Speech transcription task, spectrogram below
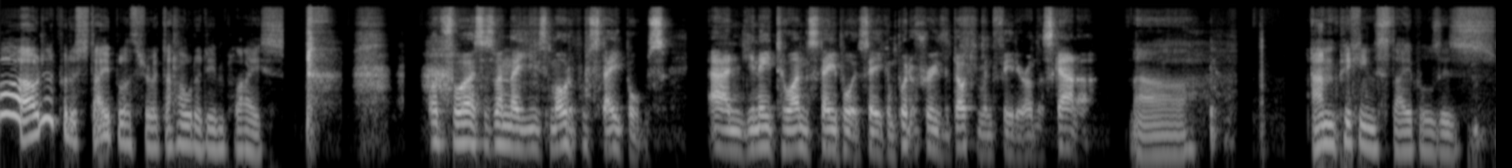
"Oh, I'll just put a stapler through it to hold it in place." What's worse is when they use multiple staples and you need to unstaple it so you can put it through the document feeder on the scanner. Uh, unpicking staples is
